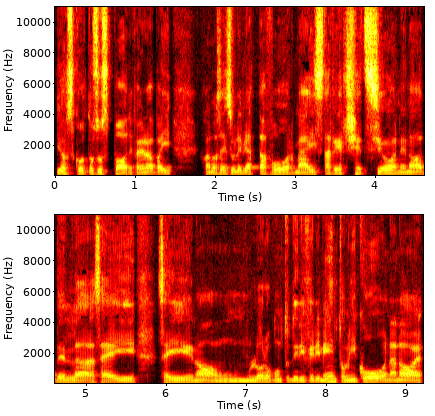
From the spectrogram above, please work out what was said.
io ascolto su Spotify, no? poi quando sei sulle piattaforme hai questa percezione no? del sei, sei no? un, loro punto di riferimento, un'icona, no? Eh,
